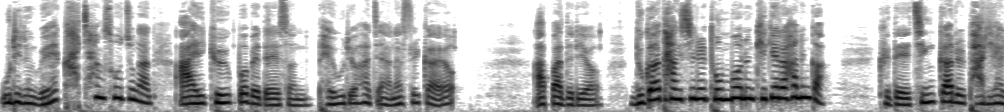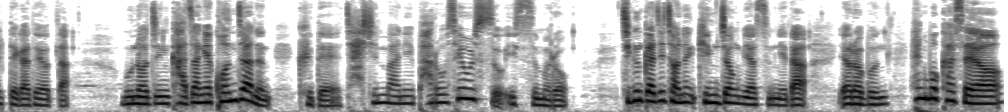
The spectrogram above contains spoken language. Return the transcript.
우리는 왜 가장 소중한 아이 교육법에 대해선 배우려 하지 않았을까요? 아빠들이여, 누가 당신을 돈 버는 기계를 하는가? 그대의 진가를 발휘할 때가 되었다. 무너진 가장의 권자는 그대 자신만이 바로 세울 수 있으므로. 지금까지 저는 김정미였습니다. 여러분 행복하세요.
